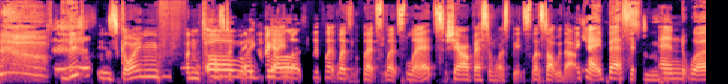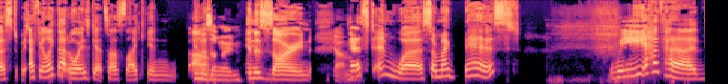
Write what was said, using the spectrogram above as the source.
This is going fantastic. Oh okay, let's, let's let's let's let's let's share our best and worst bits. Let's start with that. Okay, best and worst. I feel like that always gets us like in in um, the zone. In the zone. Yeah. Best and worst. So my best, we have had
